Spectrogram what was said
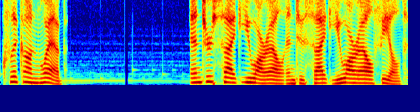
Click on Web. Enter site URL into site URL field.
